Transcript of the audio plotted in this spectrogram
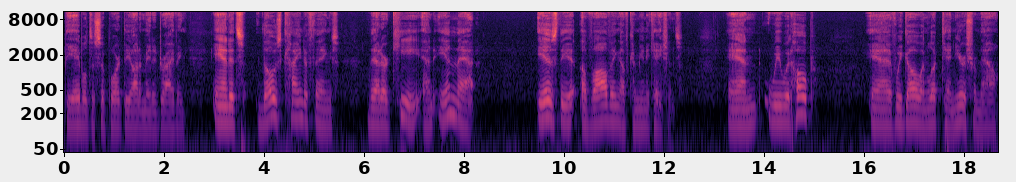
be able to support the automated driving. And it's those kind of things that are key, and in that is the evolving of communications. And we would hope if we go and look 10 years from now,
